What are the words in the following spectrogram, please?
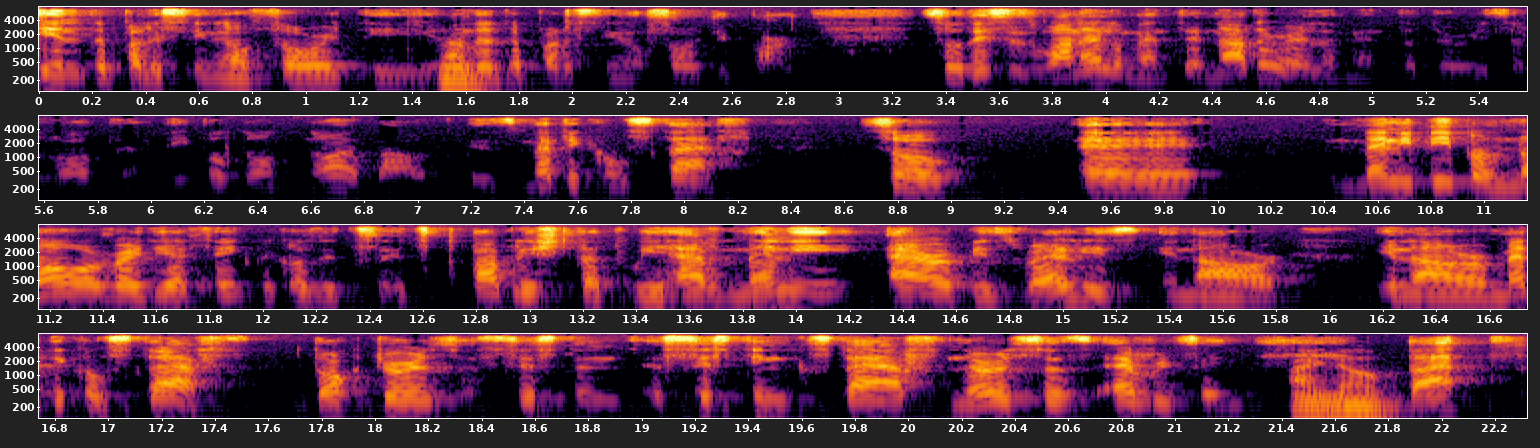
in the Palestinian Authority, mm. under the Palestinian Authority part. So this is one element. Another element that there is a lot and people don't know about is medical staff. So uh, many people know already, I think, because it's it's published that we have many Arab Israelis in our in our medical staff, doctors, assistant, assisting staff, nurses, everything. I know. But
